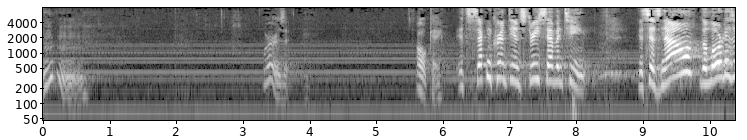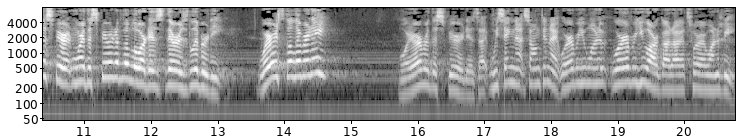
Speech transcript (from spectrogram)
Mm. Where is it? Okay. It's 2 Corinthians 3:17. It says, "Now the Lord is a spirit, and where the spirit of the Lord is, there is liberty." Where is the liberty? Wherever the spirit is. We sang that song tonight. Wherever you want to, wherever you are, God, that's where I want to be.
